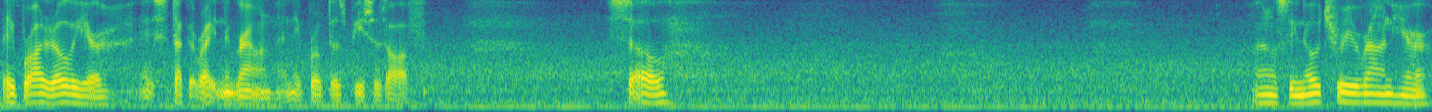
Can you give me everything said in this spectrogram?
They brought it over here and they stuck it right in the ground and they broke those pieces off. So, I don't see no tree around here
